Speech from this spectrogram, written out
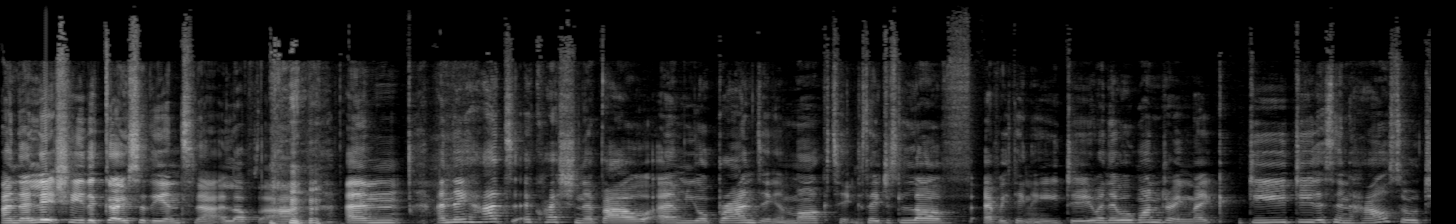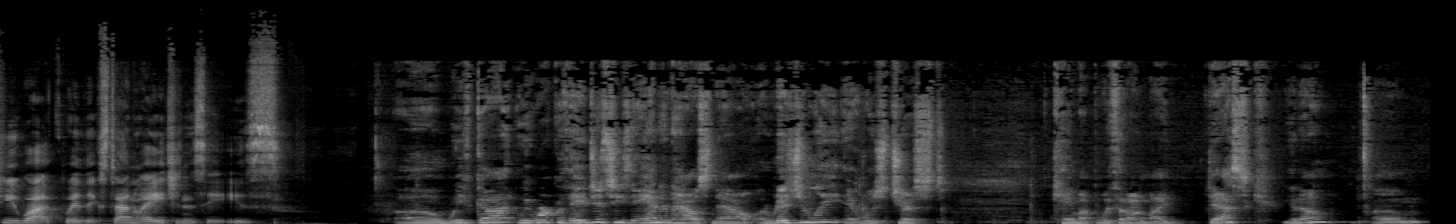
and they're literally the ghost of the internet. I love that. Um and they had a question about um your branding and marketing because they just love everything that you do. And they were wondering like do you do this in house or do you work with external agencies? Uh, we've got we work with agencies and in house now. Originally it was just came up with it on my desk you know? Um,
